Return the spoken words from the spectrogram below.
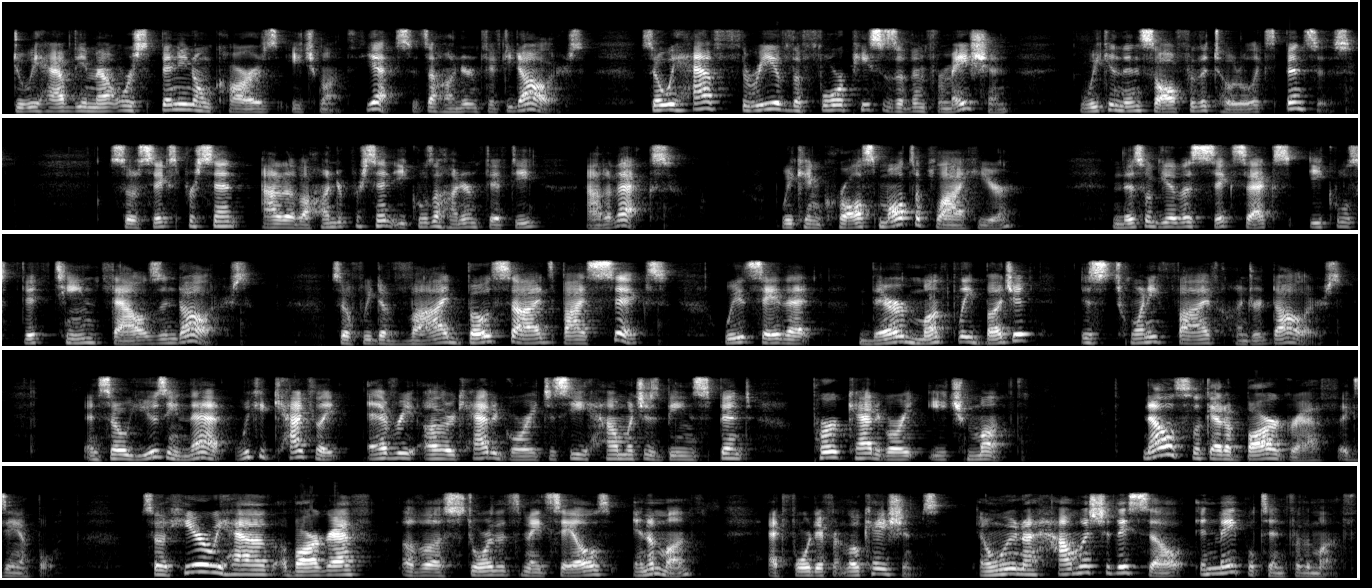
Do we have the amount we're spending on cars each month? Yes, it's $150. So we have three of the four pieces of information. We can then solve for the total expenses. So 6% out of 100% equals 150 out of x. We can cross multiply here, and this will give us 6x equals $15,000. So if we divide both sides by 6, we'd say that their monthly budget is $2,500. And so using that, we could calculate every other category to see how much is being spent per category each month. Now let's look at a bar graph example. So here we have a bar graph of a store that's made sales in a month at four different locations. And we want to know how much did they sell in Mapleton for the month.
